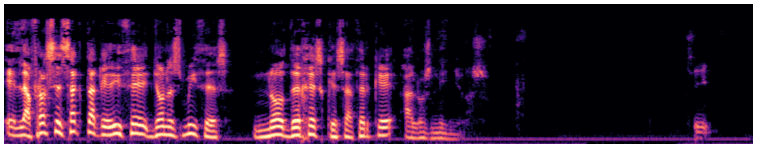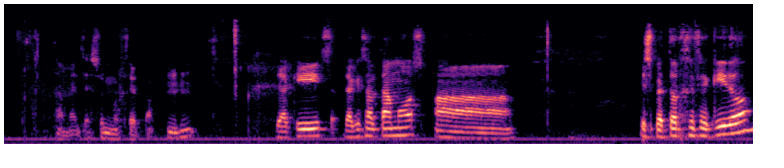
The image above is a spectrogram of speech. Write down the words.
Eh, La frase exacta que dice John Smith es, no dejes que se acerque a los niños. Sí, totalmente, eso es muy cierto. De aquí, de aquí saltamos a Inspector Jefe Kido,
